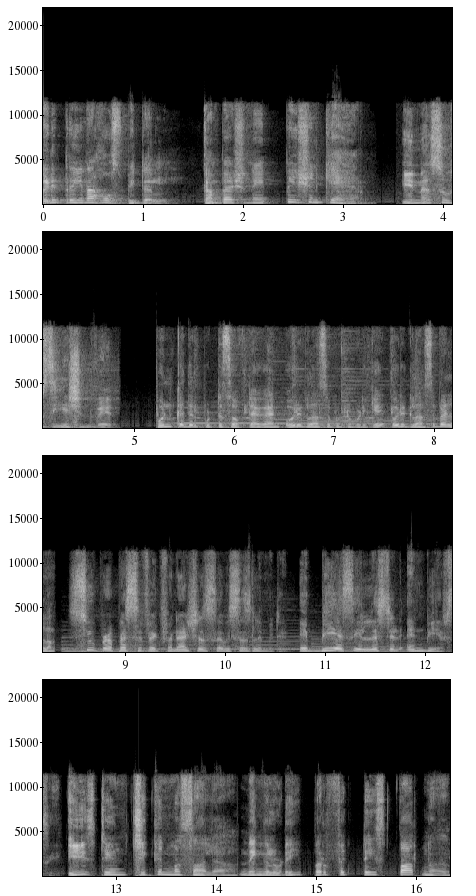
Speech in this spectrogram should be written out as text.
Mediterranean Hospital. Compassionate patient care. In association with Ponkathir puttu soft ആകാൻ ഒരു ഗ്ലാസ് പുട്ടുപൊടിക്ക് ഒരു ഗ്ലാസ് വെള്ളം super Pacific financial services limited a B S E listed N B F C eastern chicken masala നിങ്ങളുടെ perfect taste partner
